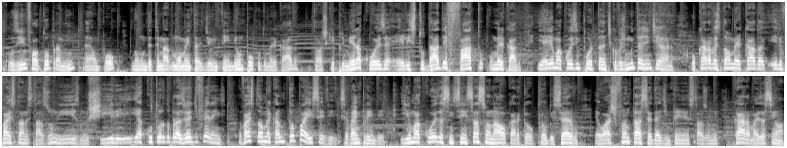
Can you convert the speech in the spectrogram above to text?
inclusive, faltou pra mim, né, um pouco, num determinado momento ali de eu entender um pouco do mercado. Então, acho que a primeira coisa é ele estudar de fato o mercado. E aí, uma coisa importante que eu vejo muita gente errando: o cara vai estudar o mercado, ele vai estudar nos Estados Unidos, no Chile, e a cultura do Brasil é diferente. Vai estudar o mercado no teu país que você vive, que você vai empreender. E uma coisa, assim, sensacional, cara, que eu, que eu observo, eu acho fantástica a ideia de empreender nos Estados Unidos. Cara, mas assim, ó,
